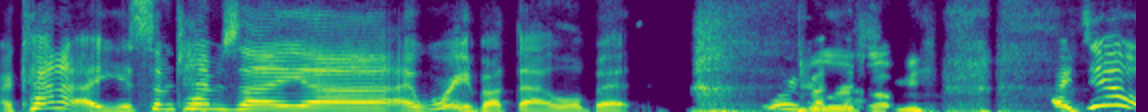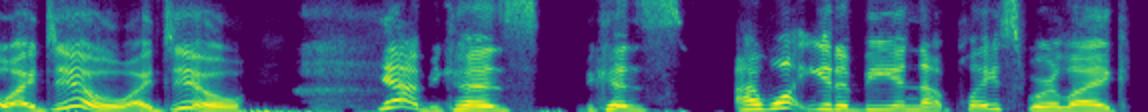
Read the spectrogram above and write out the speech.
I kind of sometimes I uh, I worry about that a little bit. Worry you about worry about me? I do, I do, I do. Yeah, because because I want you to be in that place where like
